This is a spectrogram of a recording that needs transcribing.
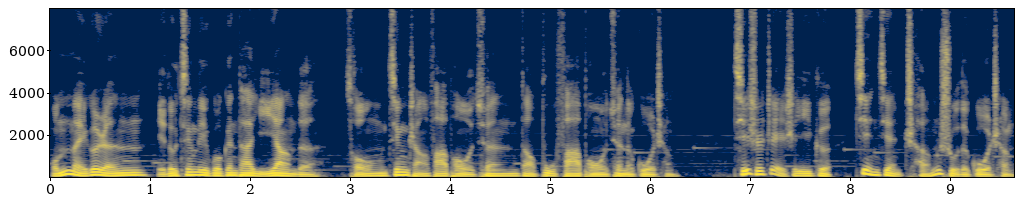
我们每个人也都经历过跟他一样的，从经常发朋友圈到不发朋友圈的过程。其实这也是一个渐渐成熟的过程。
